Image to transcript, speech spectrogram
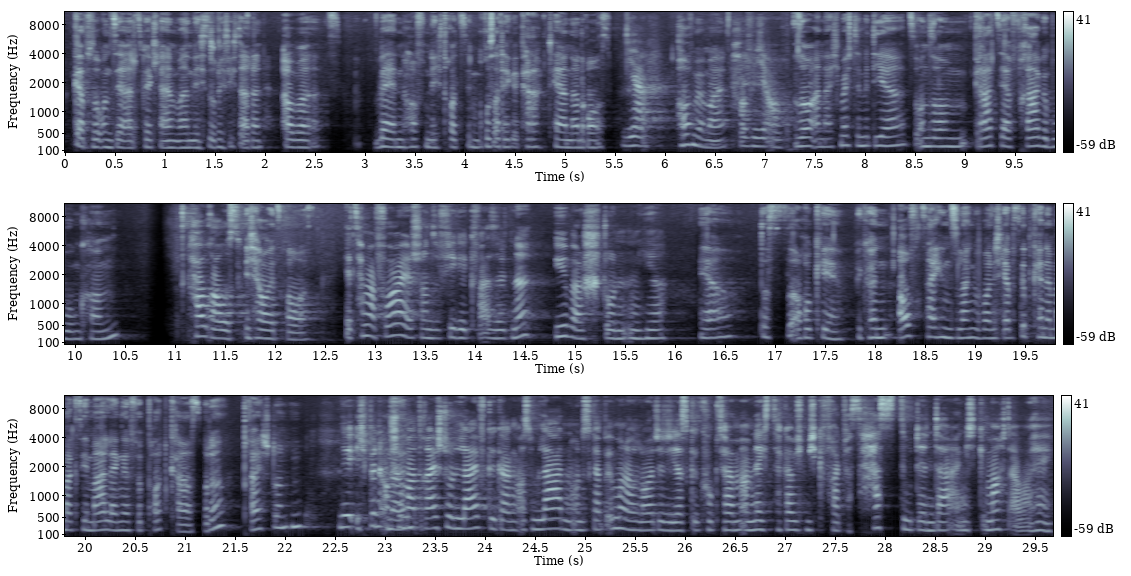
Gab es bei uns ja, als wir klein waren, nicht so richtig daddeln. Aber es werden hoffentlich trotzdem großartige Charaktere dann raus. Ja. Hoffen wir mal. Hoffe ich auch. So, Anna, ich möchte mit dir zu unserem Grazia-Fragebogen kommen. Hau raus. Ich hau jetzt raus. Jetzt haben wir vorher schon so viel gequasselt, ne? Überstunden hier. Ja, das ist auch okay. Wir können aufzeichnen, solange wir wollen. Ich glaube, es gibt keine Maximallänge für Podcasts, oder? Drei Stunden? Nee, ich bin auch Nein. schon mal drei Stunden live gegangen aus dem Laden und es gab immer noch Leute, die das geguckt haben. Am nächsten Tag habe ich mich gefragt, was hast du denn da eigentlich gemacht? Aber hey,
